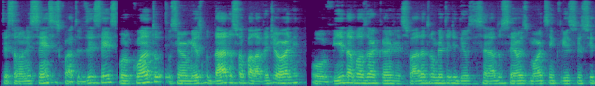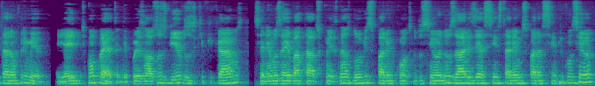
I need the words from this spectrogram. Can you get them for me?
Tessalonicenses 4,16 Porquanto o Senhor mesmo, dada a sua palavra de ordem, ouvida a voz do arcanjo, ressoada a trombeta de Deus, e será do céu, os mortos em Cristo ressuscitarão primeiro. E aí completa, depois nós os vivos, os que ficarmos, seremos arrebatados com eles nas nuvens para o encontro do Senhor nos ares, e assim estaremos para sempre com o Senhor.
